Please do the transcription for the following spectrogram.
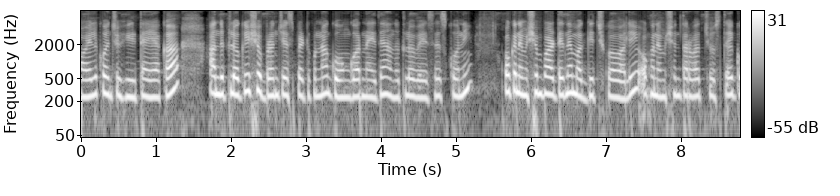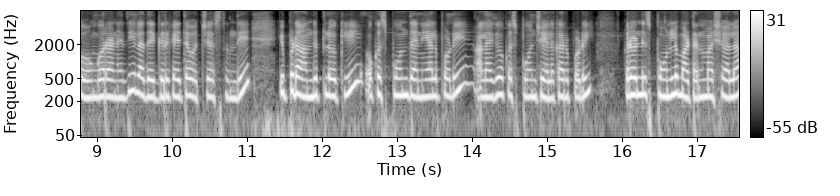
ఆయిల్ కొంచెం హీట్ అయ్యాక అందులోకి శుభ్రం చేసి పెట్టుకున్న గోంగూరని అయితే అందులో వేసేసుకొని ఒక నిమిషం పాటు అయితే మగ్గించుకోవాలి. ఒక నిమిషం తర్వాత చూస్తే గోంగూర అనేది ఇలా దగ్గరికి అయితే వచ్చేస్తుంది. ఇప్పుడు అందులోకి ఒక స్పూన్ ధనియాల పొడి అలాగే ఒక స్పూన్ జీలకర్ర పొడి రెండు స్పూన్లు మటన్ మసాలా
